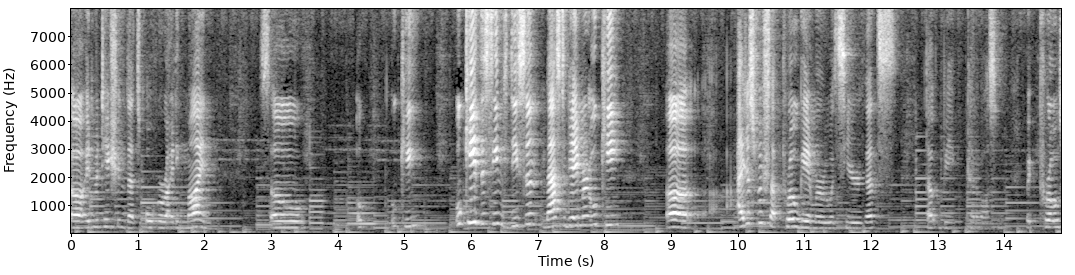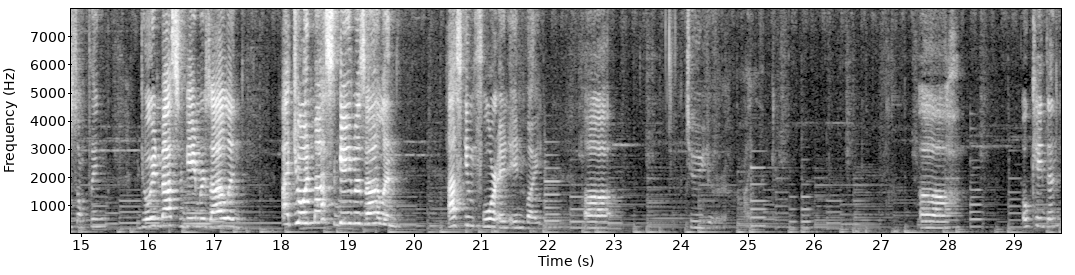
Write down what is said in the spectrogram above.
uh, invitation that's overriding mine. So, okay. Okay, this seems decent. Master Gamer, okay. Uh, I just wish that Pro Gamer was here. That's that would be kind of awesome. Wait, Pro something? Join Master Gamer's Island. I joined Master Gamer's Island. Ask him for an invite. Uh, to your island. Uh, okay then.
